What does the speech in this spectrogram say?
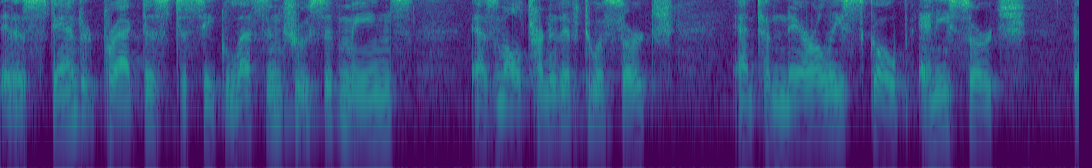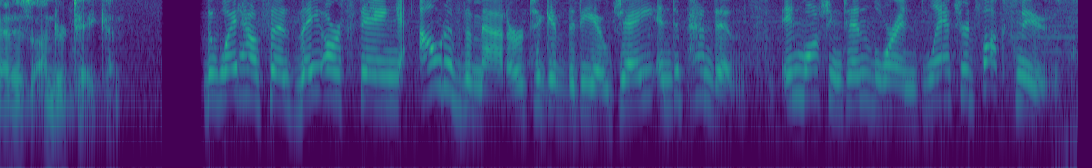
It is standard practice to seek less intrusive means as an alternative to a search and to narrowly scope any search that is undertaken. The White House says they are staying out of the matter to give the DOJ independence. In Washington, Lauren Blanchard, Fox News.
